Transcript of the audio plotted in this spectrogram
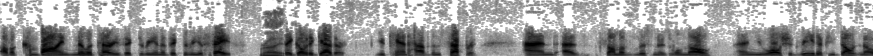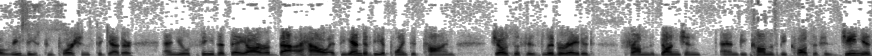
of a combined military victory and a victory of faith. Right. They go together. You can't have them separate. And as some of listeners will know, and you all should read if you don't know, read these two portions together, and you'll see that they are about how at the end of the appointed time, Joseph is liberated from the dungeon and becomes, because of his genius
